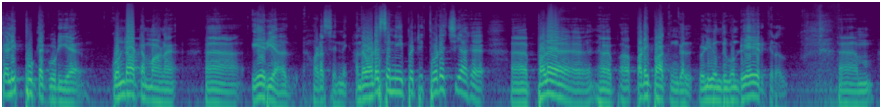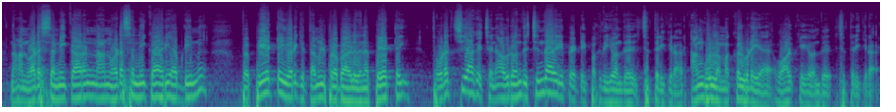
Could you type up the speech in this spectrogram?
களிப்பூட்டக்கூடிய கொண்டாட்டமான ஏரியா அது வடசென்னை அந்த வடசென்னையை பற்றி தொடர்ச்சியாக பல ப- படைப்பாக்கங்கள் வெளிவந்து கொண்டே இருக்கிறது. நான் வடசென்னைக்காரன் நான் வடசென்னைக்காரி அப்படின்னு இப்போ பேட்டை வரைக்கும் தமிழ் பிரபா எழுதின பேட்டை தொடர்ச்சியாக சென்னை அவர் வந்து சிந்தாதிரிப்பேட்டை பகுதியை வந்து சித்தரிக்கிறார். அங்குள்ள மக்களுடைய வாழ்க்கையை வந்து சித்தரிக்கிறார்.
